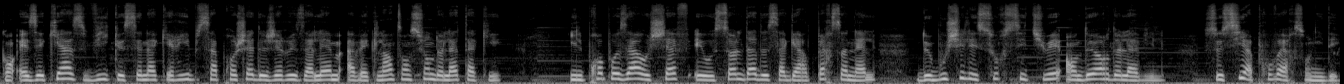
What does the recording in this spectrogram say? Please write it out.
Quand Ézéchias vit que Sennacherib s'approchait de Jérusalem avec l'intention de l'attaquer, il proposa aux chefs et aux soldats de sa garde personnelle de boucher les sources situées en dehors de la ville. Ceux-ci approuvèrent son idée.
